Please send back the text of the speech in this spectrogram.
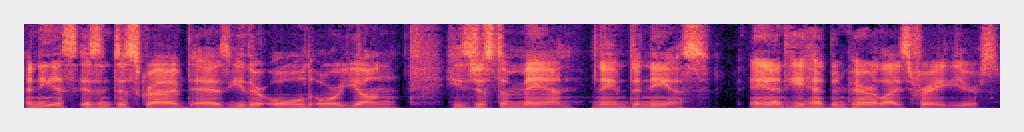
Aeneas isn't described as either old or young. He's just a man named Aeneas. And he had been paralyzed for eight years.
